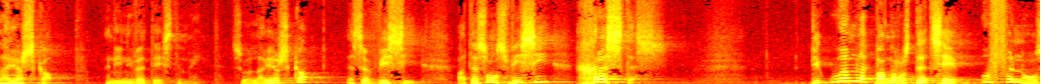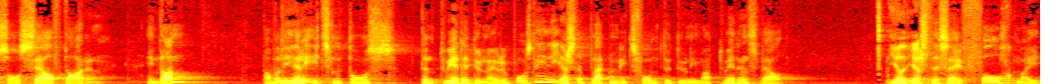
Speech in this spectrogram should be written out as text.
leierskap in die Nuwe Testament. So leierskap is 'n visie. Wat is ons visie? Christus. Die oomblik wanneer ons dit sê, oefen ons onsself daarin. En dan dan wil die Here iets met ons ten tweede doen. Hy roep ons nie in die eerste plek om iets vir hom te doen nie, maar tweedens wel. Heel eerste sê hy volg my,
